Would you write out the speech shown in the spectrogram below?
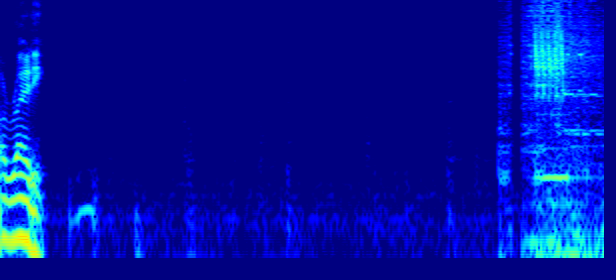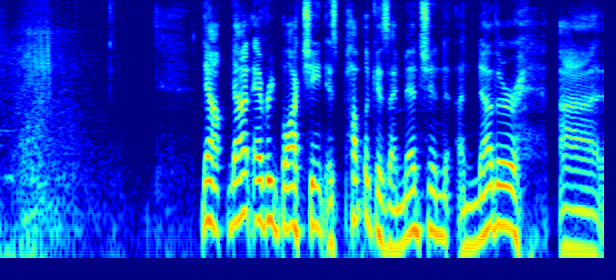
Alrighty. Now, not every blockchain is public, as I mentioned. Another uh,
